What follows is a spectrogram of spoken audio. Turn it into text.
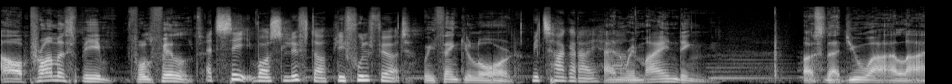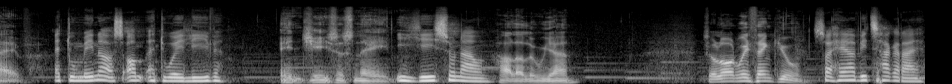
our promise be fulfilled. at se vores løfter blive fuldført. We thank you, Lord, Vi takker dig, and Herre, reminding us that you are alive. at du minder os om, at du er i live. In Jesus' name. I Jesu navn. Hallelujah. So, Lord, we thank you. Så Herre, vi takker dig.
